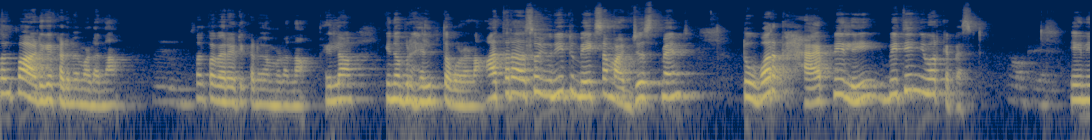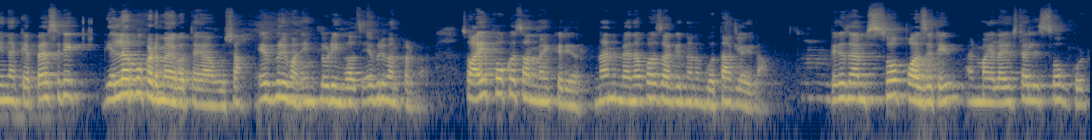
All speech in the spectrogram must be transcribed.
ಸ್ವಲ್ಪ ಅಡುಗೆ ಕಡಿಮೆ ಮಾಡೋಣ. ಸ್ವಲ್ಪ ವೆರೈಟಿ ಕಡಿಮೆ ಮಾಡೋಣ. ಇಲ್ಲ ಇನ್ನೊಬ್ರು ಹೆಲ್ಪ್ ತೊಗೊಳ್ಳೋಣ. ಆ ಥರ so you need to make some adjustment to work happily within your capacity ಈಗ ನಿನ್ನ ಕೆಪಾಸಿಟಿ ಎಲ್ಲರಿಗೂ ಕಡಿಮೆ ಆಗುತ್ತೆ ಆ Usha. Everyone including girls everyone ಕಡಿಮೆ so I focus on my career ನಾನು ಮೆನೋಪಾಸ್ ಆಗಿದ್ದು ನನಗೆ ಗೊತ್ತಾಗಲೇ ಇಲ್ಲ. Because I am so positive and my lifestyle is so good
